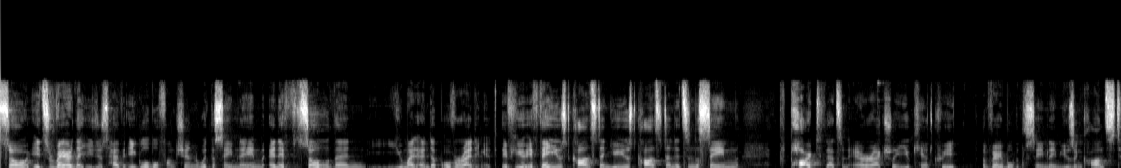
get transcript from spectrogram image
so it's rare that you just have a global function with the same name, and if so, then you might end up overriding it. If you if they used const and you used const and it's in the same part, that's an error actually. You can't create a variable with the same name using const.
